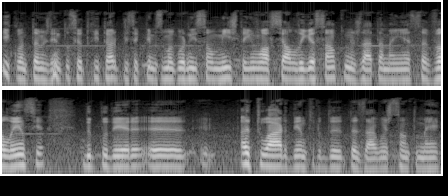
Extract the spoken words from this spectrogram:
e quando estamos dentro do seu território, por isso é que temos uma guarnição mista e um oficial de ligação que nos dá também essa valência de poder uh, atuar dentro de, das águas de São Tomé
